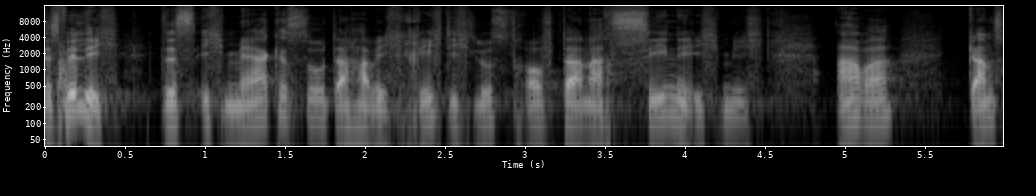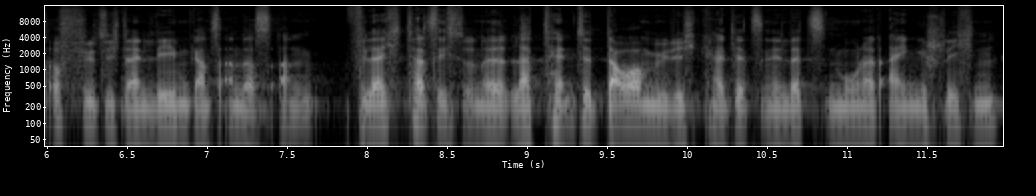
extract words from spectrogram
das will ich. Das, ich merke es so, da habe ich richtig Lust drauf, danach sehne ich mich. Aber ganz oft fühlt sich dein Leben ganz anders an. Vielleicht hat sich so eine latente Dauermüdigkeit jetzt in den letzten Monaten eingeschlichen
